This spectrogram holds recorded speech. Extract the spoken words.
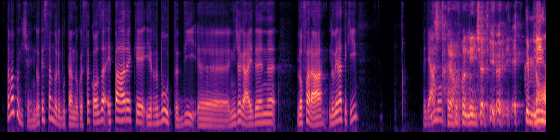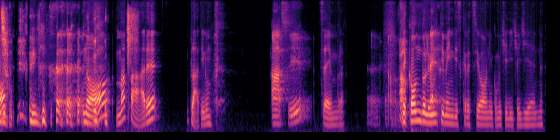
Stavamo dicendo che stanno ributtando questa cosa e pare che il reboot di eh, Ninja Gaiden lo farà. Indovinate chi? Vediamo. Spero un Ninja Theory. No. Ninja. no, ma pare Platinum. Ah sì? Sembra. Eh, Secondo le Beh. ultime indiscrezioni, come ci dice IGN.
